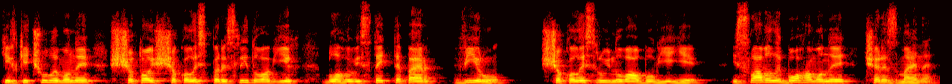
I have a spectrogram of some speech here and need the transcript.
Тільки чули вони, що той, що колись переслідував їх, благовістить тепер віру, що колись руйнував був її, і славили Бога вони через мене.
